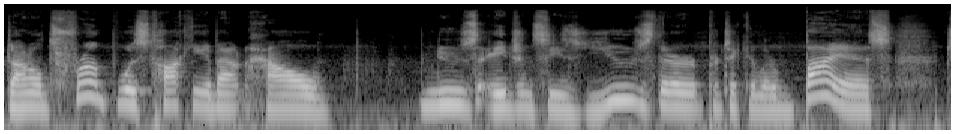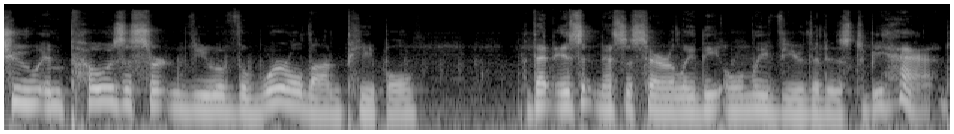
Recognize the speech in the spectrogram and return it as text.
Donald Trump was talking about how news agencies use their particular bias to impose a certain view of the world on people that isn't necessarily the only view that is to be had.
